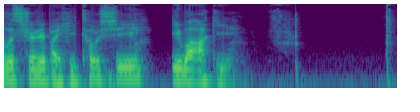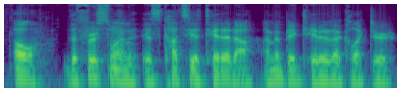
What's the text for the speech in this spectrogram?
Illustrated by Hitoshi Iwaaki. Oh, the first one is Katsuya Terada. I'm a big Terada collector.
